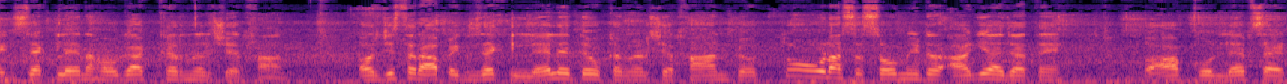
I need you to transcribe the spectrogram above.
एग्जैक्ट लेना होगा कर्नल शेर खान। और जिस तरह आप एग्जैक्ट ले लेते हो कर्नल शेर खान पे थोड़ा सा सौ मीटर आगे आ जाते हैं। तो आपको लेफ़्ट साइड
